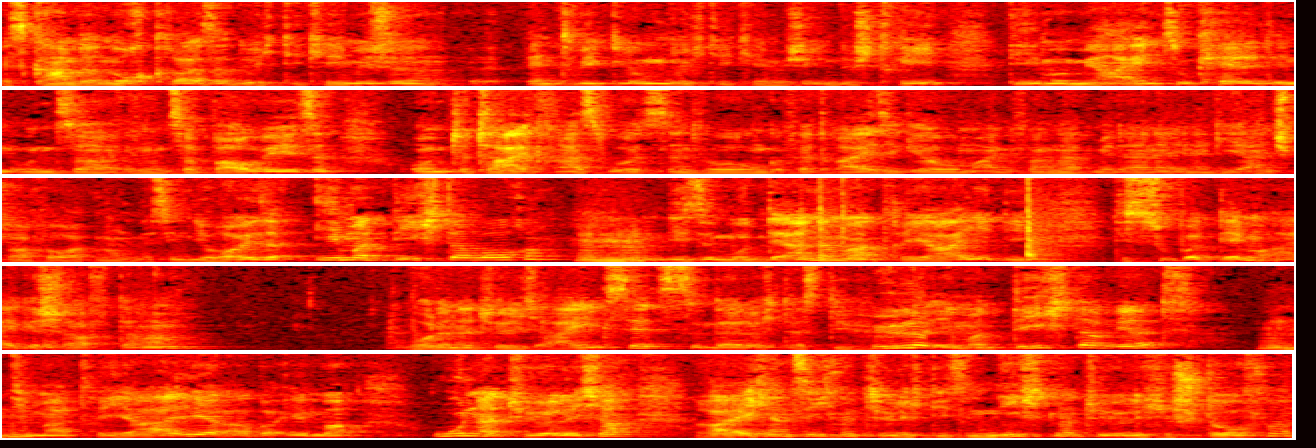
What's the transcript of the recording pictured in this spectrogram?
Es kam dann noch krasser durch die chemische äh, Entwicklung, durch die chemische Industrie, die immer mehr Einzug hält in unser, in unser Bauwesen. Und total krass wurde es dann vor ungefähr 30 Jahren, man angefangen hat mit einer Energieeinsparverordnung. Da sind die Häuser immer dichter geworden. Mhm. Diese moderne Materialien, die, die super Dämmeigenschaften haben, wurde natürlich eingesetzt und dadurch, dass die Hülle immer dichter wird, mhm. die Materialien aber immer unnatürlicher, reichern sich natürlich diese nicht natürlichen Stoffe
